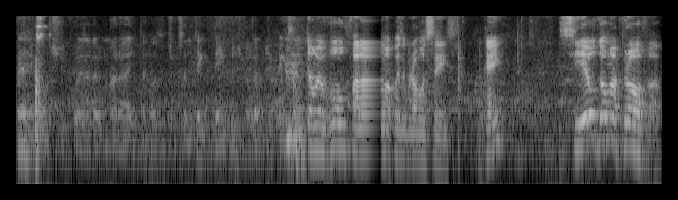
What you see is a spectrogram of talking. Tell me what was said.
pedem um monte de coisa da Gumará e tal. Tipo, você não tem tempo de, de pensar. Então eu vou falar uma coisa pra vocês, ok? Se eu dou uma prova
